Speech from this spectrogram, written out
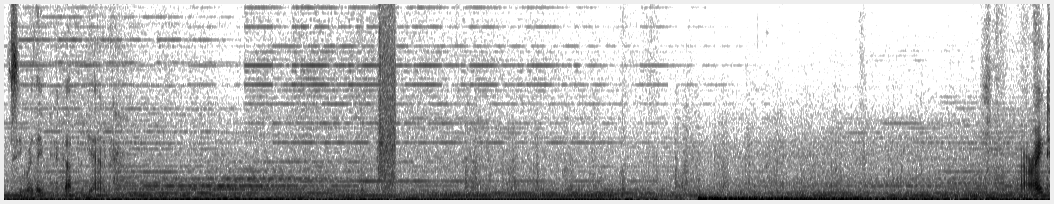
Let's see where they pick up again. Alright,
